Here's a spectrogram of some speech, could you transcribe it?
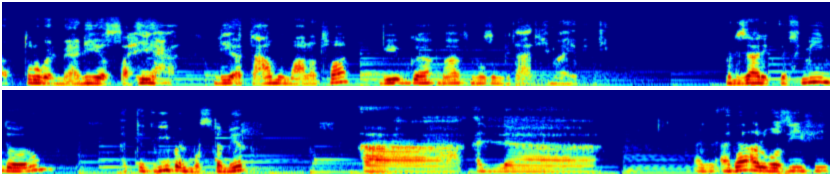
الطرق المهنية الصحيحة للتعامل مع الأطفال بيبقى ما في نظم بتاعت حماية بالتم ولذلك تثمين دورهم التدريب المستمر آه الأداء الوظيفي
